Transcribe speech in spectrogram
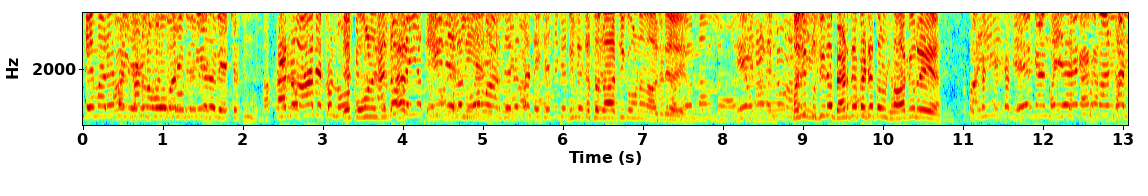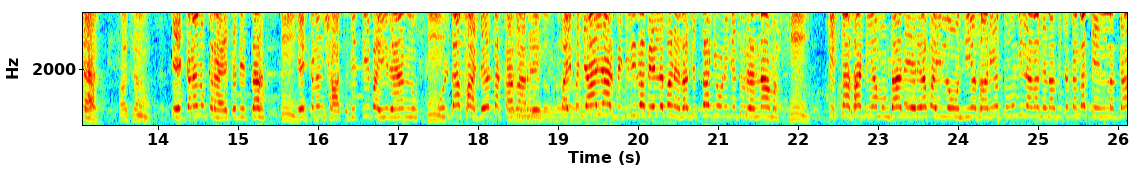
ਧੱਕੇ ਮਾਰੇ ਭਾਈ ਸਾਨੂੰ ਦੋ ਵਾਰੀ ਵੀਡੀਓ ਦੇ ਵਿੱਚ। ਪਹਿਲਾਂ ਆਹ ਦੇਖੋ ਨੋ ਇਹ ਕੌਣ ਹੈ ਜੀ? ਭਾਈ ਇਹ ਤੁਸੀਂ ਦੇਖ ਲਓ ਨੋ ਮਾਰਦੇ ਨੇ ਸਾਡੇ ਖਿੱਚ ਖਿੱਚ ਇਹ ਸਰਦਾਰ ਜੀ ਕੌਣ ਆ ਨਾਲ ਜਿਹੜੇ ਆਏ ਆ? ਇਹ ਉਹਨਾਂ ਵੱਲੋਂ ਆ ਭਾਜੀ ਤੁਸੀਂ ਤਾਂ ਤੇ ਬੈਠੇ ਤੁਹਾਨੂੰ ਠਾ ਕਿਉਂ ਰਹੇ ਆ। ਭਾਈ ਇਹ ਕਹਿੰਦੇ ਆ ਕਿ ਮਕਾਨ ਸਾਡਾ। ਹੈ। ਅੱਛਾ। ਇੱਕ ਇਹਨਾਂ ਨੂੰ ਕਿਰਾਏ ਤੇ ਦਿੱਤਾ ਇੱਕ ਇਹਨਾਂ ਨੂੰ ਛੱਤ ਦਿੱਤੀ ਭਾਈ ਰਹਿਣ ਨੂੰ। ਉਲਟਾ ਸਾਡੇ ਧੱਕਾ ਕਰ ਰਹੇ। ਭਾਈ 50000 ਬਿਜਲੀ ਦਾ ਬਿੱਲ ਬਣੇ ਦਾ ਦਿੱਤਾ ਕਿਉਂ ਨਹੀਂ ਜੇ ਤੂੰ ਰਹਿਣਾ ਵਾ? ਕਿਸ਼ਤਾਂ ਸਾਡੀਆਂ ਮੁੰਡਾ ਦੇ ਰਿਹਾ ਭਾਈ ਲੋਨ ਦੀਆਂ ਸਾਰੀਆਂ ਤੂੰ ਕੀ ਲੈਣਾ ਦੇਣਾ ਵਿੱਚੋਂ? ਕਹਿੰਦਾ 3 ਲੱਗਾ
